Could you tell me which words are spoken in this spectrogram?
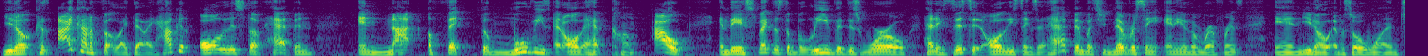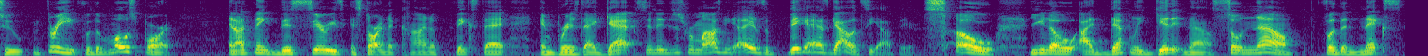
You know, because I kind of felt like that. Like, how could all of this stuff happen and not affect the movies at all that have come out? And they expect us to believe that this world had existed and all these things had happened, but you never seen any of them referenced in, you know, episode one, two, and three for the most part. And I think this series is starting to kind of fix that and bridge that gaps. And it just reminds me, hey, it's a big ass galaxy out there. So, you know, I definitely get it now. So now for the next,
